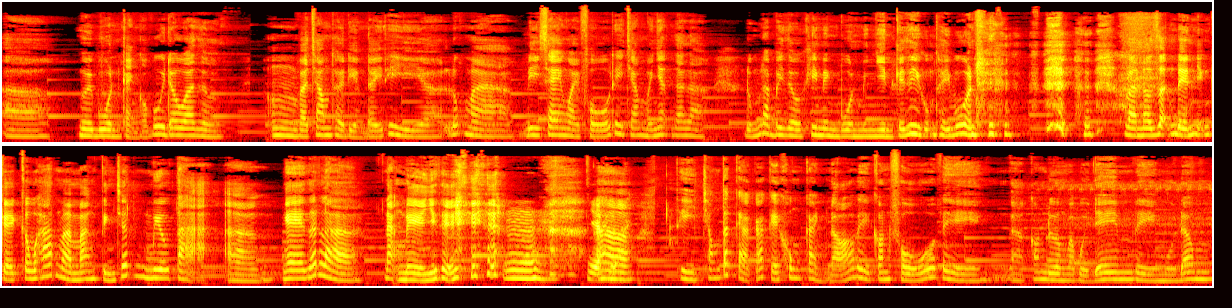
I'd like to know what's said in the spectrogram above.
uh, người buồn cảnh có vui đâu bao giờ Ừ, và trong thời điểm đấy thì à, lúc mà đi xe ngoài phố thì trang mới nhận ra là đúng là bây giờ khi mình buồn mình nhìn cái gì cũng thấy buồn và nó dẫn đến những cái câu hát mà mang tính chất miêu tả à, nghe rất là nặng nề như thế ừ, yeah. Dạ. à, thì trong tất cả các cái khung cảnh đó về con phố về à, con đường vào buổi đêm về mùa đông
